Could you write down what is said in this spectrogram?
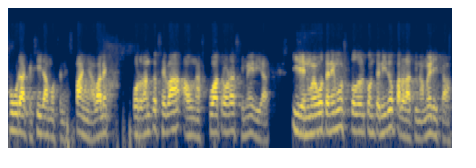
pura que sí damos en España, ¿vale? Por lo tanto, se va a unas cuatro horas y media. Y de nuevo tenemos todo el contenido para Latinoamérica.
